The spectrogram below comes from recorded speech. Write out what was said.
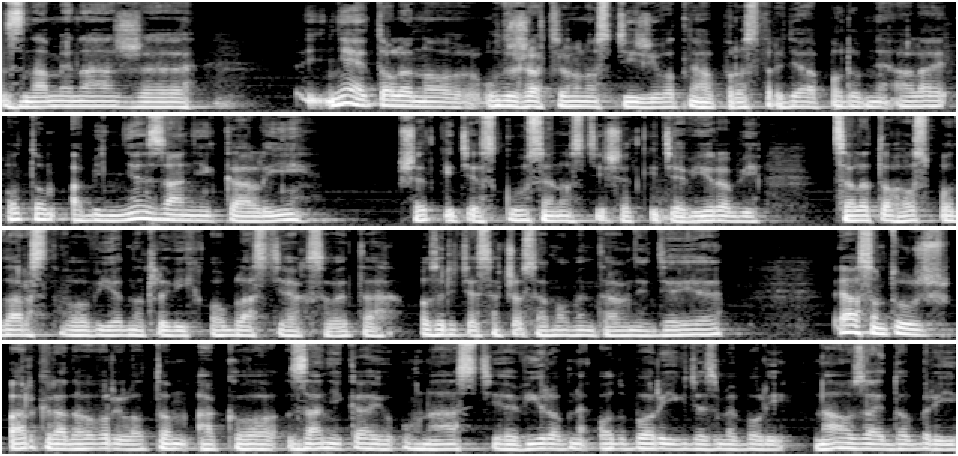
znamená, že nie je to len o udržateľnosti životného prostredia a podobne, ale aj o tom, aby nezanikali všetky tie skúsenosti, všetky tie výroby, celé to hospodárstvo v jednotlivých oblastiach sveta. Pozrite sa, čo sa momentálne deje. Ja som tu už párkrát hovoril o tom, ako zanikajú u nás tie výrobné odbory, kde sme boli naozaj dobrí,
